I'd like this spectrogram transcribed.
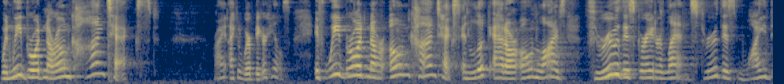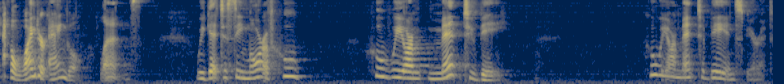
when we broaden our own context, right? I could wear bigger heels. If we broaden our own context and look at our own lives through this greater lens, through this wide, wider angle lens, we get to see more of who, who we are meant to be. Who we are meant to be in spirit.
